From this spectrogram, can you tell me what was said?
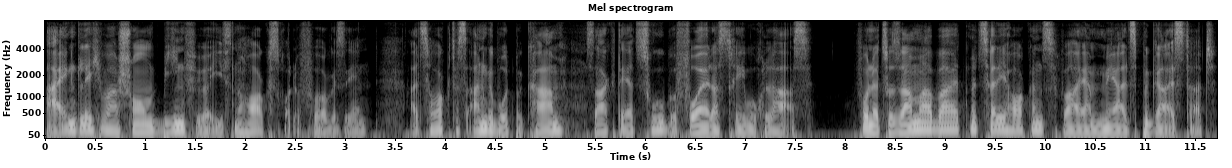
Eigentlich war Sean Bean für Ethan Hawkes Rolle vorgesehen. Als Hawke das Angebot bekam, sagte er zu, bevor er das Drehbuch las. Von der Zusammenarbeit mit Sally Hawkins war er mehr als begeistert.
